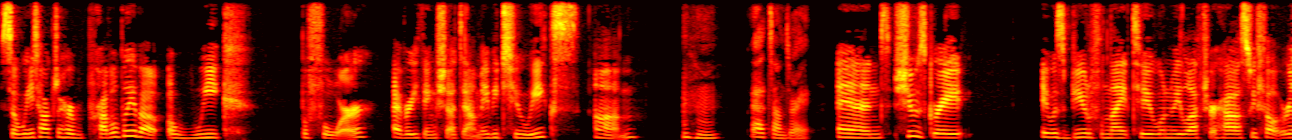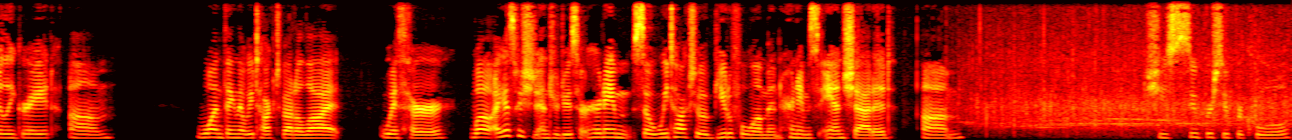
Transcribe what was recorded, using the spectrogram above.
so we talked to her probably about a week before everything shut down, maybe two weeks. Um, Mm-hmm. That sounds right. and she was great. It was a beautiful night too when we left her house. We felt really great. Um, one thing that we talked about a lot with her. Well, I guess we should introduce her. Her name. So we talked to a beautiful woman. Her name is Anne Shatted. Um, she's super super cool.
